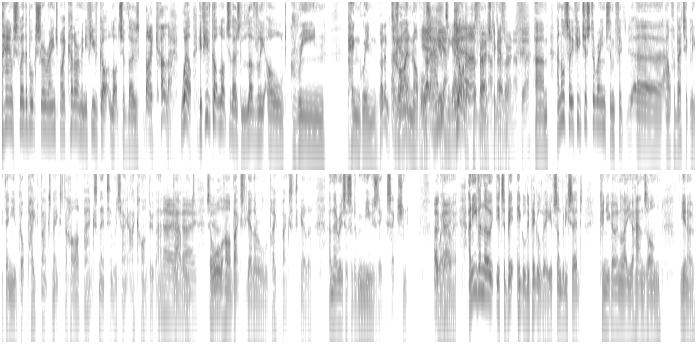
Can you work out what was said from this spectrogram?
house where the books are arranged by colour. I mean, if you've got lots of those By colour. well, if you've got lots of those lovely old green penguin crime together. novels. Gotta have You've them together. got to put those enough, together. enough. Um, and also, if you just arrange them for, uh, alphabetically, then you've got paperbacks next to hardbacks, next to, which I, I can't do that. No, that no, would so all the hardbacks together, all the paperbacks are together, and there is a sort of music section. Okay. Where and even though it's a bit higgledy piggledy, if somebody said, "Can you go and lay your hands on," you know,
